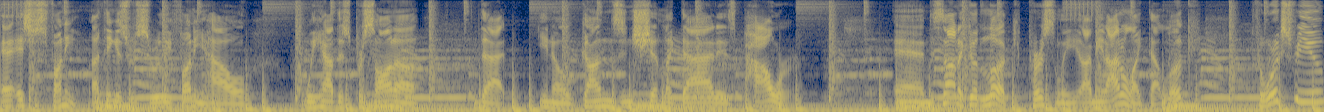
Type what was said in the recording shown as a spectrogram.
And it's just funny. I think it's just really funny how we have this persona that you know guns and shit like that is power. And it's not a good look personally. I mean i don't like that look. If it works for you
